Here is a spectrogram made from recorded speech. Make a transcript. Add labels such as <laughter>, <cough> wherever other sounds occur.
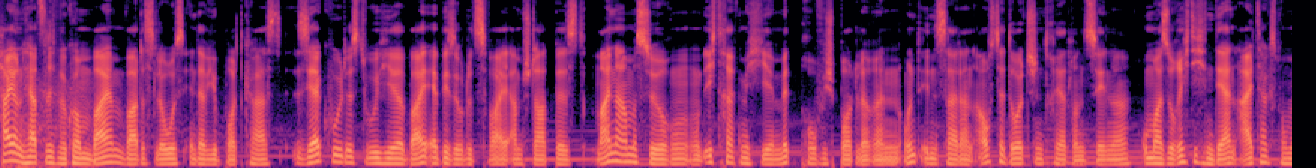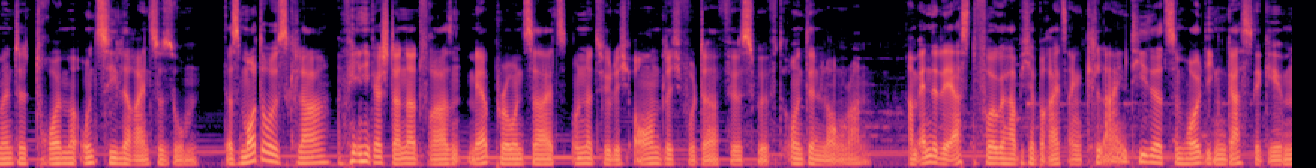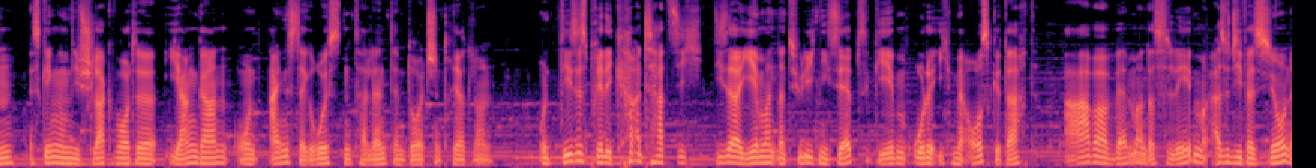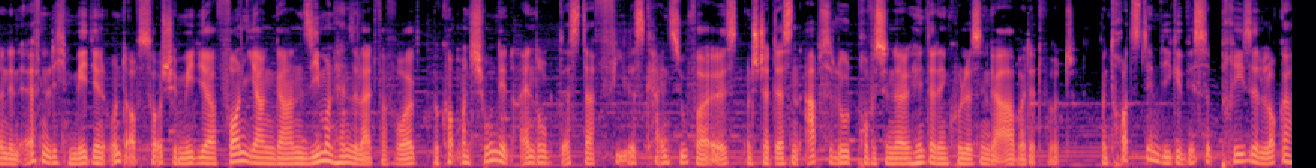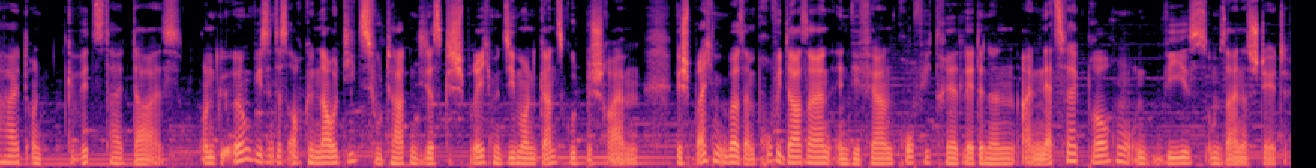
Hi und herzlich willkommen beim Wartes Los Interview Podcast. Sehr cool, dass du hier bei Episode 2 am Start bist. Mein Name ist Sören und ich treffe mich hier mit Profisportlerinnen und Insidern aus der deutschen Triathlon-Szene, um mal so richtig in deren Alltagsmomente, Träume und Ziele reinzuzoomen. Das Motto ist klar, <laughs> weniger Standardphrasen, mehr Pro-Insights und natürlich ordentlich Futter für Swift und den Long Run. Am Ende der ersten Folge habe ich ja bereits einen kleinen Teaser zum heutigen Gast gegeben. Es ging um die Schlagworte Young Gun und eines der größten Talente im deutschen Triathlon. Und dieses Prädikat hat sich dieser jemand natürlich nicht selbst gegeben oder ich mir ausgedacht, aber wenn man das Leben, also die Version in den öffentlichen Medien und auf Social Media von Young Gun Simon Henseleit verfolgt, bekommt man schon den Eindruck, dass da vieles kein Zufall ist und stattdessen absolut professionell hinter den Kulissen gearbeitet wird. Und trotzdem die gewisse Prise Lockerheit und Gewitztheit da ist. Und irgendwie sind es auch genau die Zutaten, die das Gespräch mit Simon ganz gut beschreiben. Wir sprechen über sein Profidasein, inwiefern Profi-Triathletinnen ein Netzwerk brauchen und wie es um seines steht.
